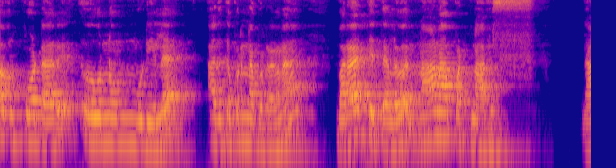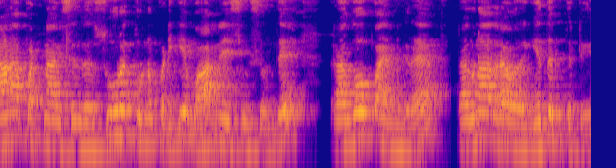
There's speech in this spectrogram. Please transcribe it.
அவர் போட்டார் ஒன்றும் முடியல. அதுக்கப்புறம் என்ன பண்ணுறாங்கன்னா மராத்திய தலைவர் நானா பட்னாவிஸ் நானா பட்னாவிஸ் இந்த சூரத் உடன்படிக்கை வாரணேசிங்ஸ் வந்து ரகோபா என்கிற ரகுநாதராவை எதிர்த்துட்டு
